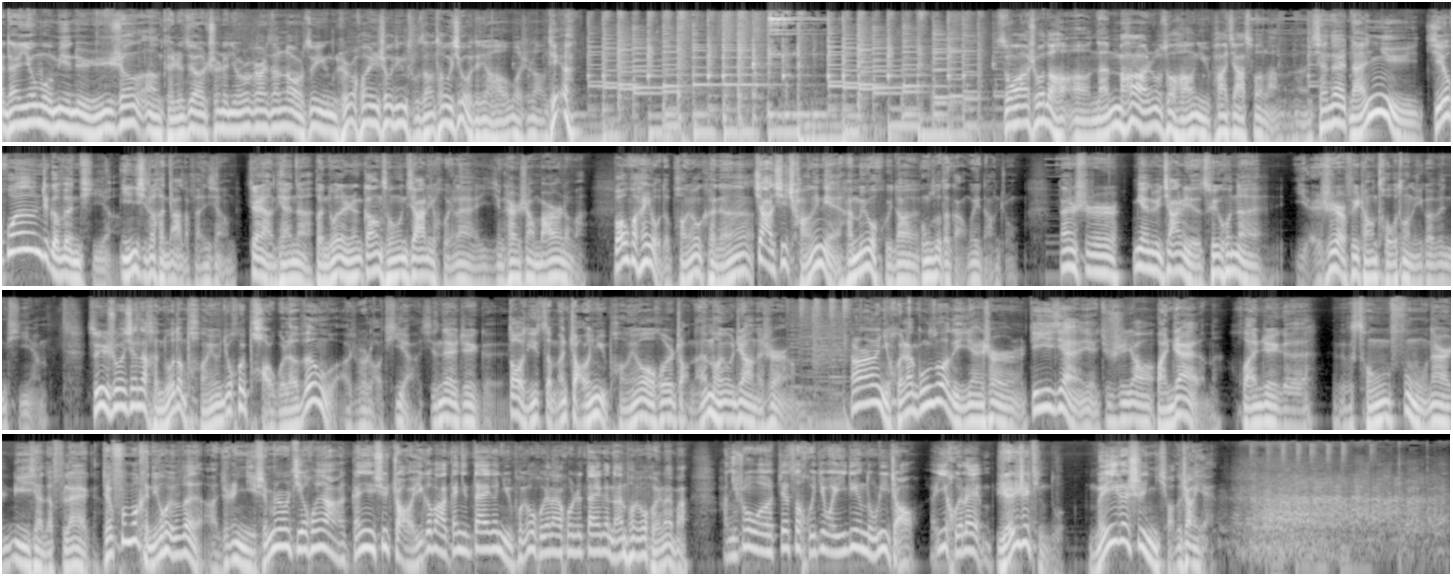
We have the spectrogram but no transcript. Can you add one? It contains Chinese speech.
百态，幽默面对人生啊！啃着最好吃的牛肉干，咱唠着最硬的嗑。欢迎收听吐槽脱口秀，大家好，我是老天。俗话说得好啊，男怕入错行，女怕嫁错郎啊。现在男女结婚这个问题啊，引起了很大的反响。这两天呢，很多的人刚从家里回来，已经开始上班了嘛。包括还有的朋友可能假期长一点，还没有回到工作的岗位当中。但是面对家里的催婚呢？也是非常头疼的一个问题，所以说现在很多的朋友就会跑过来问我，就是老 T 啊，现在这个到底怎么找女朋友或者找男朋友这样的事儿啊？当然了，你回来工作的一件事儿，第一件也就是要还债了嘛，还这个从父母那儿立下的 flag。这父母肯定会问啊，就是你什么时候结婚啊？赶紧去找一个吧，赶紧带一个女朋友回来，或者带一个男朋友回来吧。啊，你说我这次回去我一定努力找，一回来人是挺多，没一个是你瞧得上眼。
